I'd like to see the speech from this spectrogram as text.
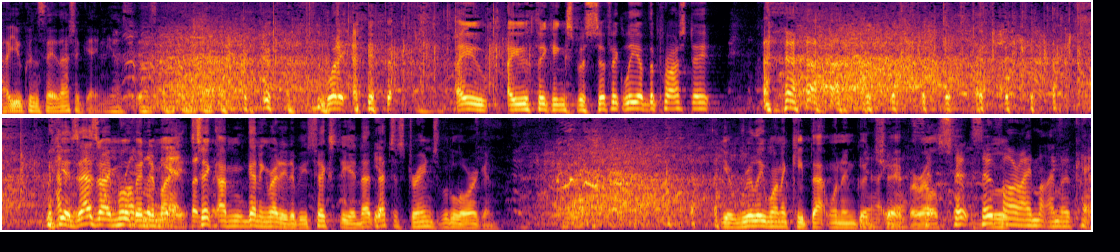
Uh, you can say that again, yes. yes. What are you, are you thinking specifically of the prostate? because as I move into my yet, I'm getting ready to be 60, and that, that's a strange little organ. you really want to keep that one in good Yeah, shape, yeah. or so, else. So, so far, I'm, I'm okay.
